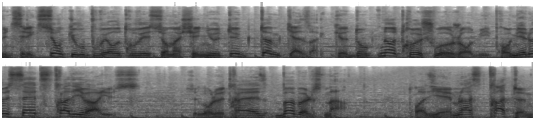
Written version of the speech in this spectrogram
Une sélection que vous pouvez retrouver sur ma chaîne YouTube Tom Kazak. Donc notre choix aujourd'hui, premier le 7 Stradivarius, second le 13 Bubble Smart. Troisième, la Stratum.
